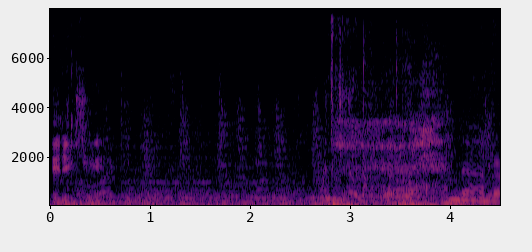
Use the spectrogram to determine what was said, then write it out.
Finish him. I'm done, bro.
